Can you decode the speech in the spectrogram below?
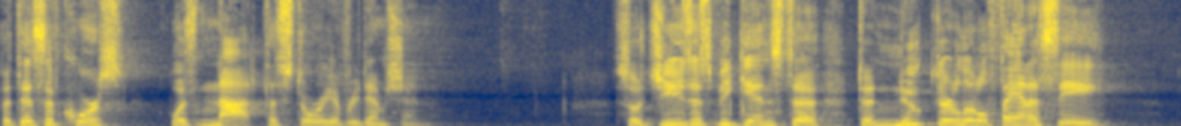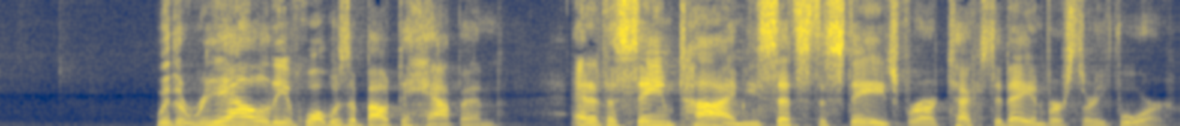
But this, of course, was not the story of redemption. So Jesus begins to, to nuke their little fantasy with the reality of what was about to happen. And at the same time, he sets the stage for our text today in verse 34.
